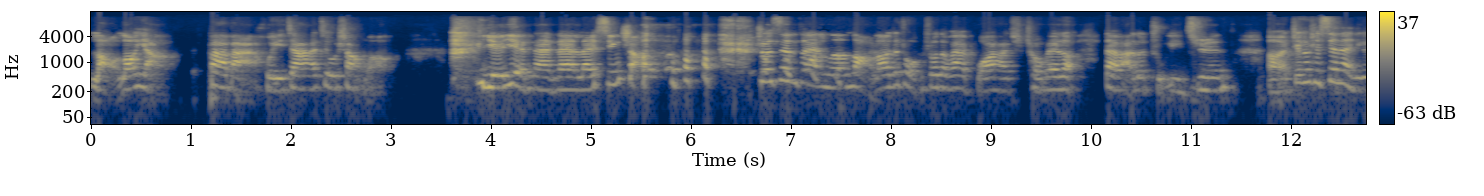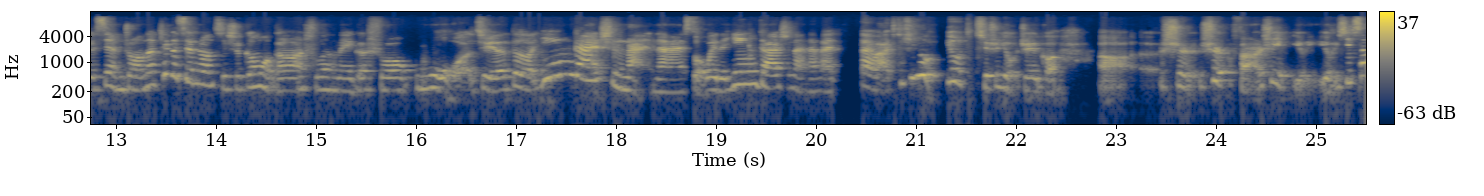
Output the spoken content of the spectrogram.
姥姥养，爸爸回家就上网，爷爷奶奶来欣赏。说现在呢，姥姥就是我们说的外婆啊，成为了带娃的主力军，啊，这个是现在的一个现状。那这个现状其实跟我刚刚说的那个说，我觉得应该是奶奶，所谓的应该是奶奶来带娃，其实又又其实有这个，呃，是是反而是有有有一些相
